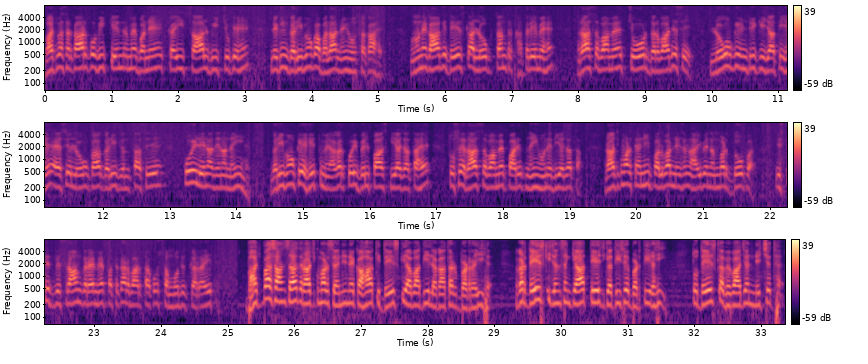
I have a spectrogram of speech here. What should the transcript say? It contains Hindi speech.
भाजपा सरकार को भी केंद्र में बने कई साल बीत चुके हैं, लेकिन गरीबों का भला नहीं हो सका है। उन्होंने कहा कि देश का लोकतंत्र खतरे में है राज्यसभा में चोर दरवाजे से लोगों की एंट्री की जाती है। ऐसे लोगों का गरीब जनता से कोई लेना देना नहीं है। गरीबों के हित में अगर कोई बिल पास किया जाता है तो उसे राज्यसभा में पारित नहीं होने दिया जाता। Rajkumar Saini Palwal national highway number दो पर स्थित विश्राम गृह में पत्रकार वार्ता को संबोधित कर रहे थे। भाजपा सांसद राजकुमार सैनी ने कहा कि देश की आबादी लगातार बढ़ रही है। अगर देश की जनसंख्या तेज गति से बढ़ती रही तो देश का विभाजन निश्चित है।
